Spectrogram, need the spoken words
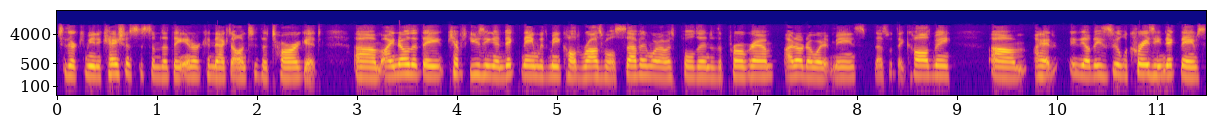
to their communication system that they interconnect onto the target. Um, I know that they kept using a nickname with me called Roswell Seven when I was pulled into the program. I don't know what it means. That's what they called me. Um, I had you know these little crazy nicknames,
